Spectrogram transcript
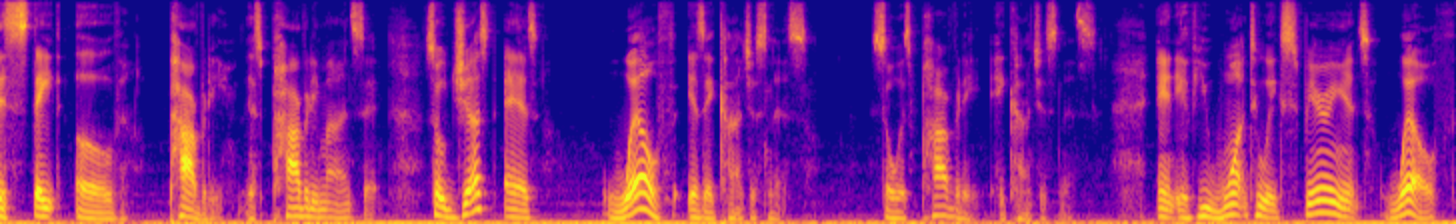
this state of poverty this poverty mindset. So just as wealth is a consciousness, so is poverty a consciousness. And if you want to experience wealth,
